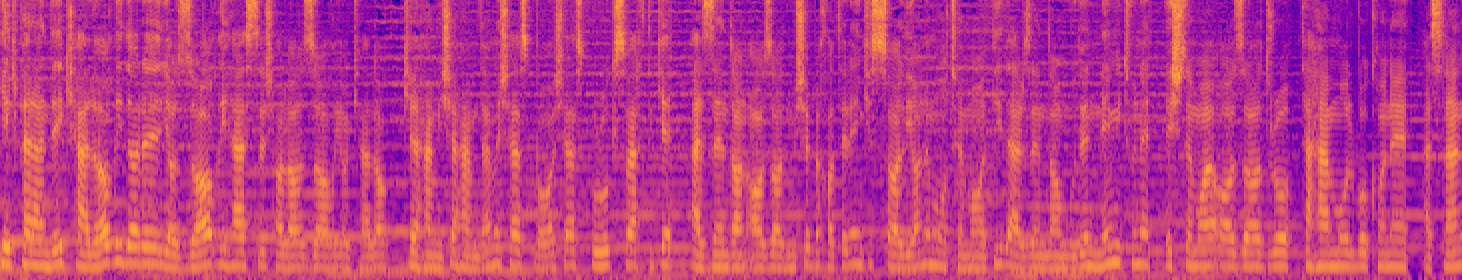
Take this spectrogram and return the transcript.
یک پرنده کلاقی داره یا زاقی هستش حالا زاق یا کلاق که همیشه همدمش هست باهاش هست. بروکس وقتی که از زندان آزاد میشه به خاطر اینکه سالیان متمادی در زندان بوده نمی‌تونه اجتماع آزاد رو تحمل بکنه. اصلا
